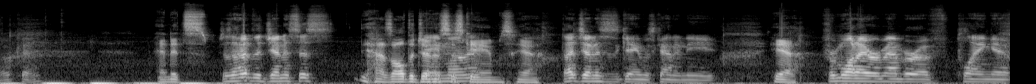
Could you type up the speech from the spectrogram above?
Okay. and it's Does it have the Genesis? It has all the Genesis on it? games. Yeah, That Genesis game was kind of neat. yeah. From what I remember of playing it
